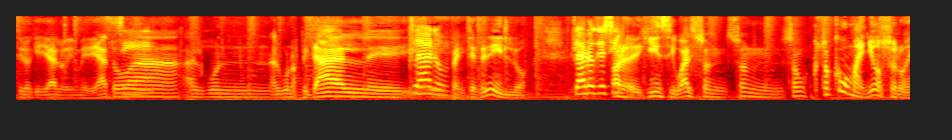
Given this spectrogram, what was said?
tenido que llevarlo de inmediato Sí. a algún, algún hospital eh, y- Claro. y para intervenirlo. Claro que sí. Ahora, los de 15 igual son, son, son, son como mañosos los,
